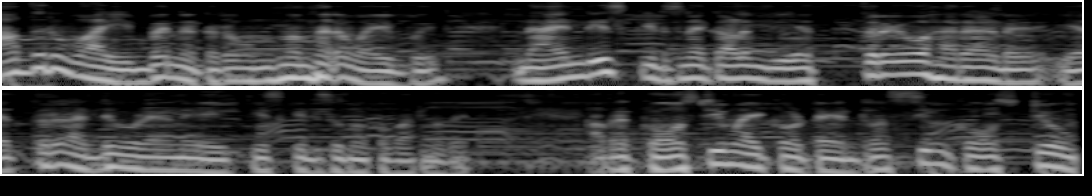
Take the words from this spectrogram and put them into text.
അതൊരു വൈബ് തന്നെ ഒരു ഒന്നൊന്നര വൈബ് നയന്റീസ് കിഡ്സിനേക്കാളും എത്രയോ ഹരാണ് എത്രയോ അടിപൊളിയാണ് എയ്റ്റീസ് കിഡ്സ് എന്നൊക്കെ പറഞ്ഞത്. അവരുടെ കോസ്റ്റ്യൂം ആയിക്കോട്ടെ ഡ്രസ്സിങ് കോസ്റ്റ്യൂം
